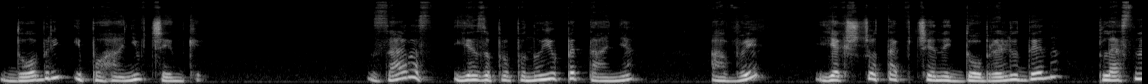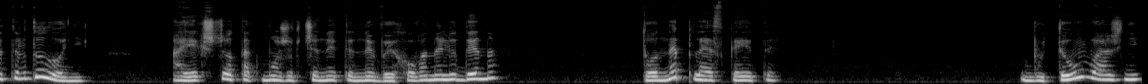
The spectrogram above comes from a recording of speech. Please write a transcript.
Добрі і погані вчинки. Зараз я запропоную питання, а ви, якщо так вчинить добра людина, плеснете в долоні. А якщо так може вчинити невихована людина, то не плескаєте. Будьте уважні.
